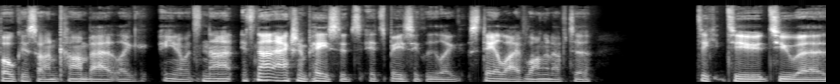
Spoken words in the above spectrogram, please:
focus on combat. Like you know, it's not it's not action paced. It's it's basically like stay alive long enough to to to to uh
